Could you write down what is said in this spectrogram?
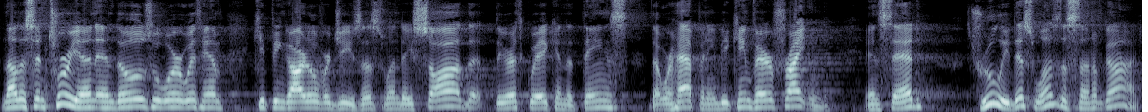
Now the centurion and those who were with him keeping guard over Jesus, when they saw that the earthquake and the things that were happening, became very frightened and said, Truly, this was the Son of God.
